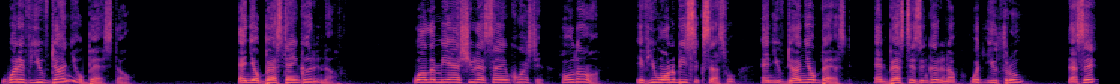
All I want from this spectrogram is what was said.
what if you've done your best, though? And your best ain't good enough? Well, let me ask you that same question. Hold on. If you want to be successful and you've done your best and best isn't good enough, what, you through? That's it?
